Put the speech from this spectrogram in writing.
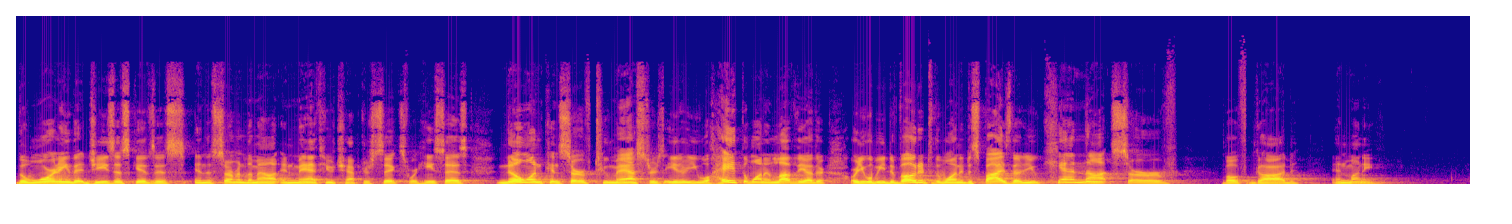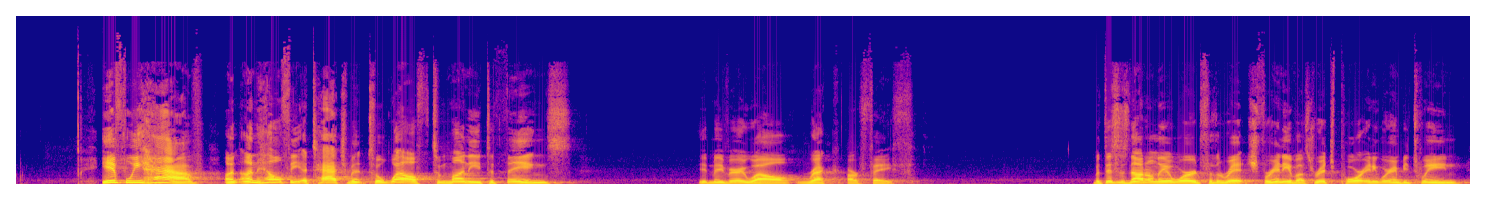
the warning that Jesus gives us in the Sermon on the Mount in Matthew chapter 6, where he says, No one can serve two masters. Either you will hate the one and love the other, or you will be devoted to the one and despise the other. You cannot serve both God and money. If we have an unhealthy attachment to wealth, to money, to things, it may very well wreck our faith. But this is not only a word for the rich, for any of us, rich, poor, anywhere in between,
